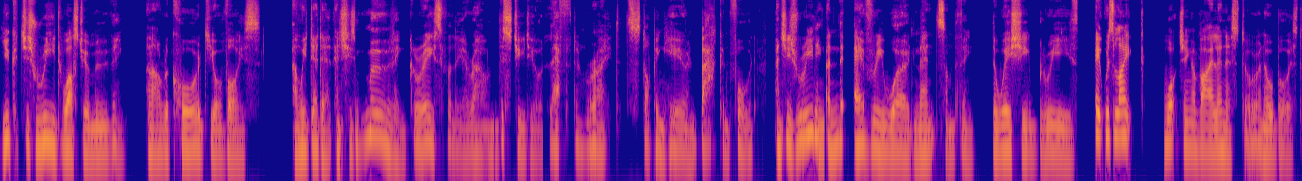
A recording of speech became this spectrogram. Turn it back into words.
you could just read whilst you're moving, and I'll record your voice and we did it. And she's moving gracefully around the studio, left and right, stopping here and back and forward. And she's reading, and every word meant something. The way she breathed. It was like watching a violinist or an oboist.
